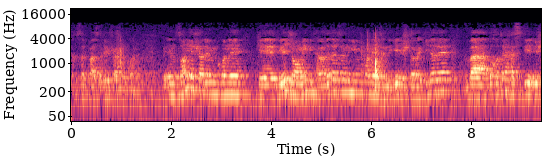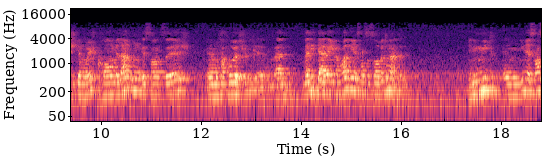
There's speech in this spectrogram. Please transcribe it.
اقتصاد فلسفه اشاره می‌کنه. به انسانی اشاره می‌کنه که توی جامعه بی طبقه داره زندگی می‌کنه زندگی اشتراکی داره. و به خاطر هستی اجتماعی کاملا اون اسانسش متفاوت شده. ولی در این حال این اسانس ثابت رو نداره. یعنی این اسانس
